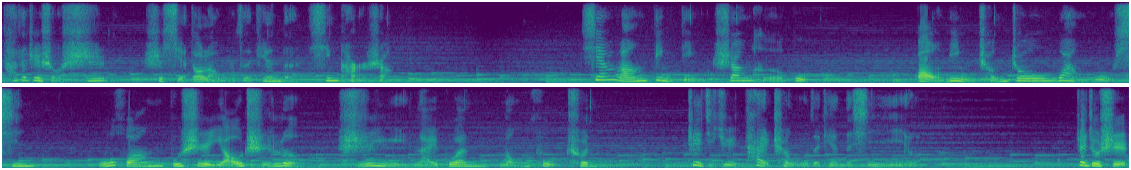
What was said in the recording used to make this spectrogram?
他的这首诗是写到了武则天的心坎儿上：“先王定鼎山河固。”保命成舟万物新，吾皇不是瑶池乐，时雨来观农户春。这几句太衬武则天的心意了。这就是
